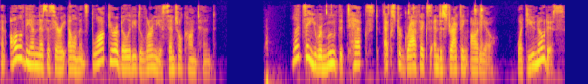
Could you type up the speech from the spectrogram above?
and all of the unnecessary elements blocked your ability to learn the essential content. Let's say you remove the text, extra graphics, and distracting audio. What do you notice?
